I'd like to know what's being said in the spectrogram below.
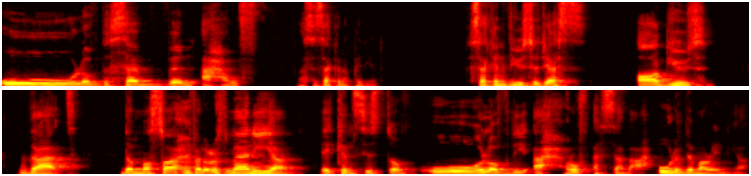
all of the seven ahruf. That's the second opinion. Second view suggests argues that the Masahif al-Uthmaniyah, it consists of all of the Ahruf al-Sab'ah. All of them are in here.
